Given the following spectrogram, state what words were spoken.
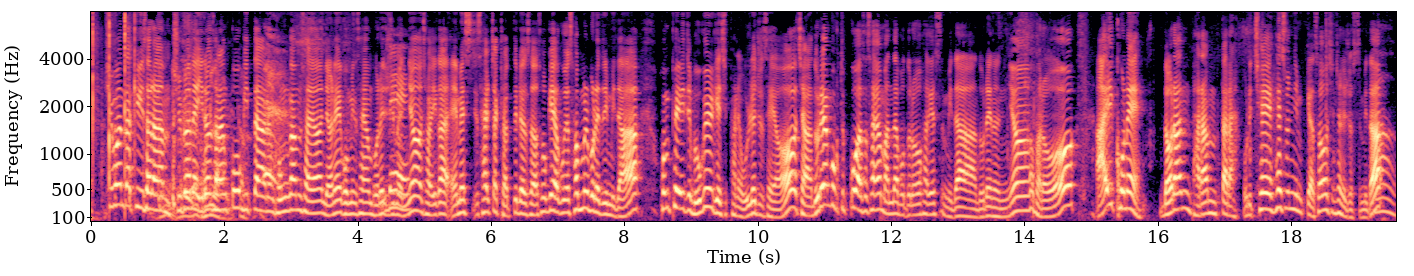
휴먼 다큐 이 사람 주변에 이런 사람 꼭 있다는 공감 사연, 연애 고민 사연 보내주시면요 저희가 MSG 살짝 곁들여서 소개하고요 선물 보내드립니다. 홈페이지 목요일 게시판에 올려주세요. 자 노래 한 곡 듣고 와서 사연 만나보도록 하겠습니다. 노래는요 바로 아이콘의 너란 바람 따라 우리 최혜수님께서 신청해 주셨습니다.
